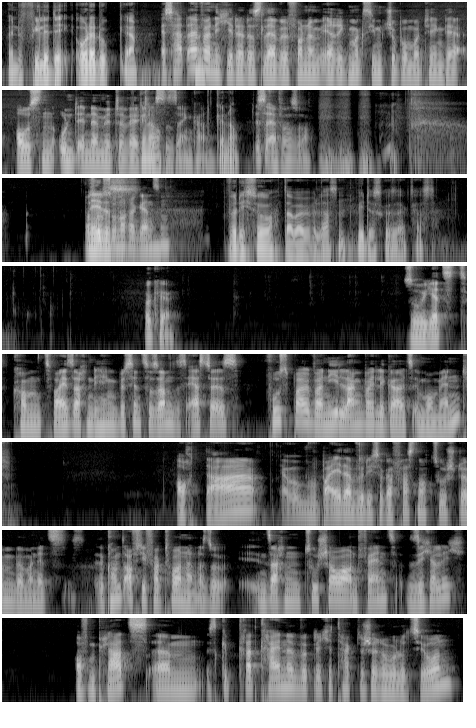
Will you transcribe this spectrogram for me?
Wenn du viele Dinge. Oder du, ja, Es hat einfach nicht jeder das Level von einem Erik Maxim Choupo-Moting, der außen und in der Mitte Weltklasse sein kann. genau. Ist einfach so. Was Nee, willst du noch ergänzen? Würde ich so dabei belassen, wie du es gesagt hast. Okay. So, jetzt kommen zwei Sachen, die hängen ein bisschen zusammen. Das erste ist, Fußball war nie langweiliger als im Moment. Auch da, ja, wobei, da würde ich sogar fast noch zustimmen, wenn man jetzt, kommt auf die Faktoren an. Also in Sachen Zuschauer und Fans sicherlich. Auf dem Platz, ähm, es gibt gerade keine wirkliche taktische Revolution.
